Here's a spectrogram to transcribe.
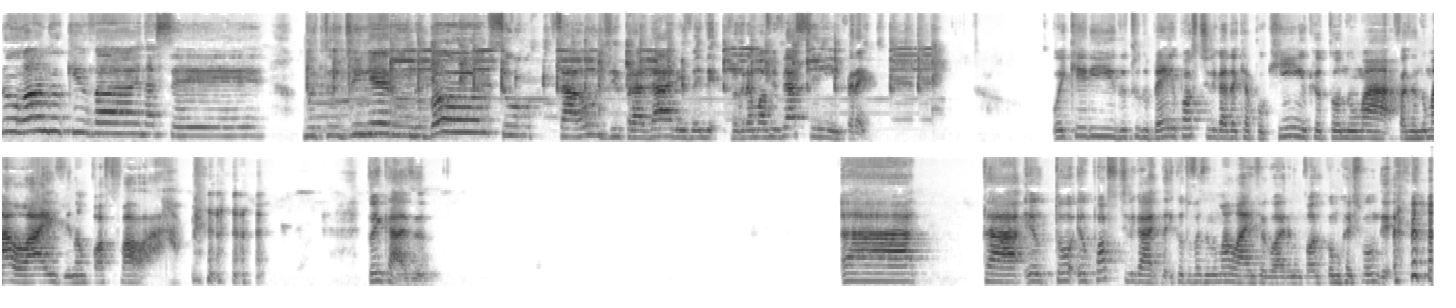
no ano que vai nascer. Muito dinheiro no bolso, saúde para dar e vender. O programa vive assim, peraí. Oi, querido, tudo bem? Eu posso te ligar daqui a pouquinho, que eu tô numa, fazendo uma live, não posso falar. tô em casa. Ah, tá. Eu tô, eu posso te ligar que eu tô fazendo uma live agora, não posso como responder.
